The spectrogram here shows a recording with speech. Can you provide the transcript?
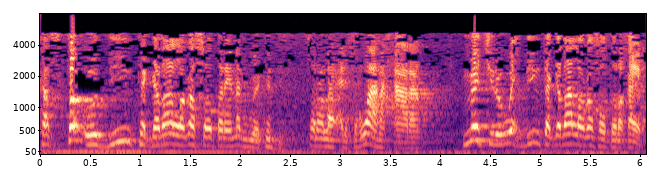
kasta oo diinta gadaal laga soo daray nabigu waa kadib sala allahu alay slam waana xaaraan ma jiro wax diinta gadaal looga soo daro khayra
